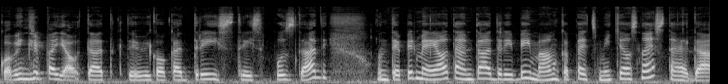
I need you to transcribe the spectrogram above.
ko viņi grib pajautāt, kad tie bija kaut kādi trīs, trīs pus gadi. Un tie pirmie jautājumi tādi arī bija, māma, kāpēc Miķels nestaigā,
